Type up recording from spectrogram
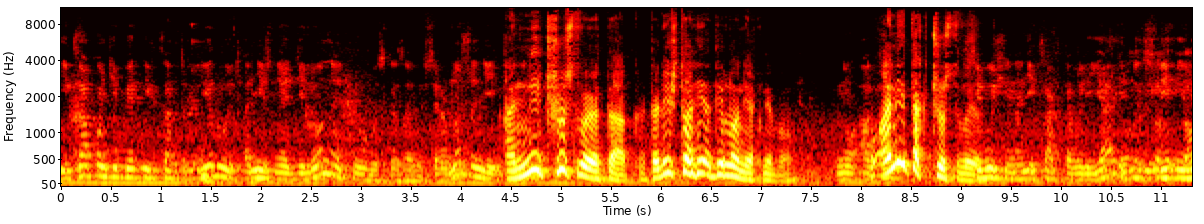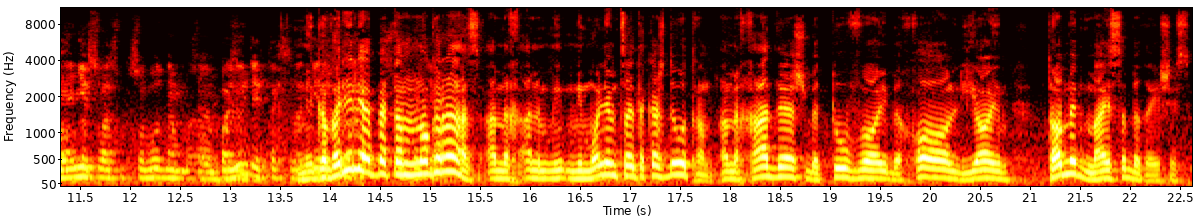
И как он теперь их контролирует? Они же не отделенные от него, вы сказали. Все равно же они... Они чувствуют так. Это не что они отделены от него. Ну, а Ну, Они так чувствуют. Всевышний на них как-то влияет? Или, или они в свободном э, полете, так сказать, Мы говорили об этом много раз. Амех- а Мы мы молимся это каждое утро. Амехадеш, бетувой, бехол, йоим, томид майса берешис.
